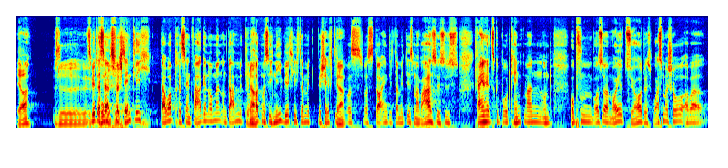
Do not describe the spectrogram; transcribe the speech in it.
ja, ein bisschen Es wird ja selbstverständlich ist. dauerpräsent wahrgenommen und damit genau. hat man sich nie wirklich damit beschäftigt, genau. was, was da eigentlich damit ist. Man weiß, es ist Reinheitsgebot, kennt man und Hopfen, was er Malz, ja, das weiß man schon, aber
